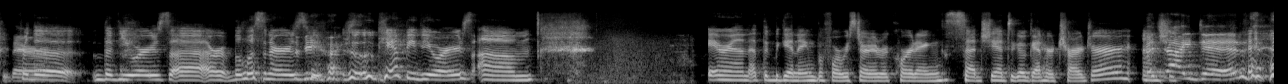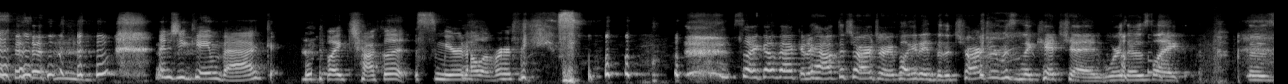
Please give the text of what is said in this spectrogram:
For the the viewers uh, or the listeners The who- viewers. Who, who can't be viewers, um, Erin at the beginning before we started recording said she had to go get her charger, and Which she, I did. and she came back with like chocolate smeared all over her face. so I go back and I have the charger. I plug it in, but the charger was in the kitchen where those like those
